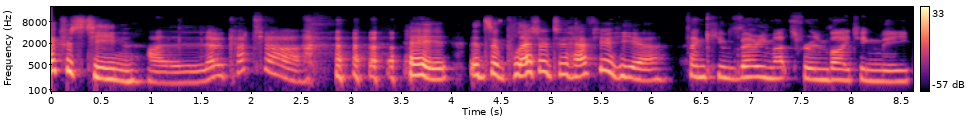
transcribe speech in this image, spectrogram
Hi, Christine. Hello, Katja. hey, it's a pleasure to have you here. Thank you very much for inviting me.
